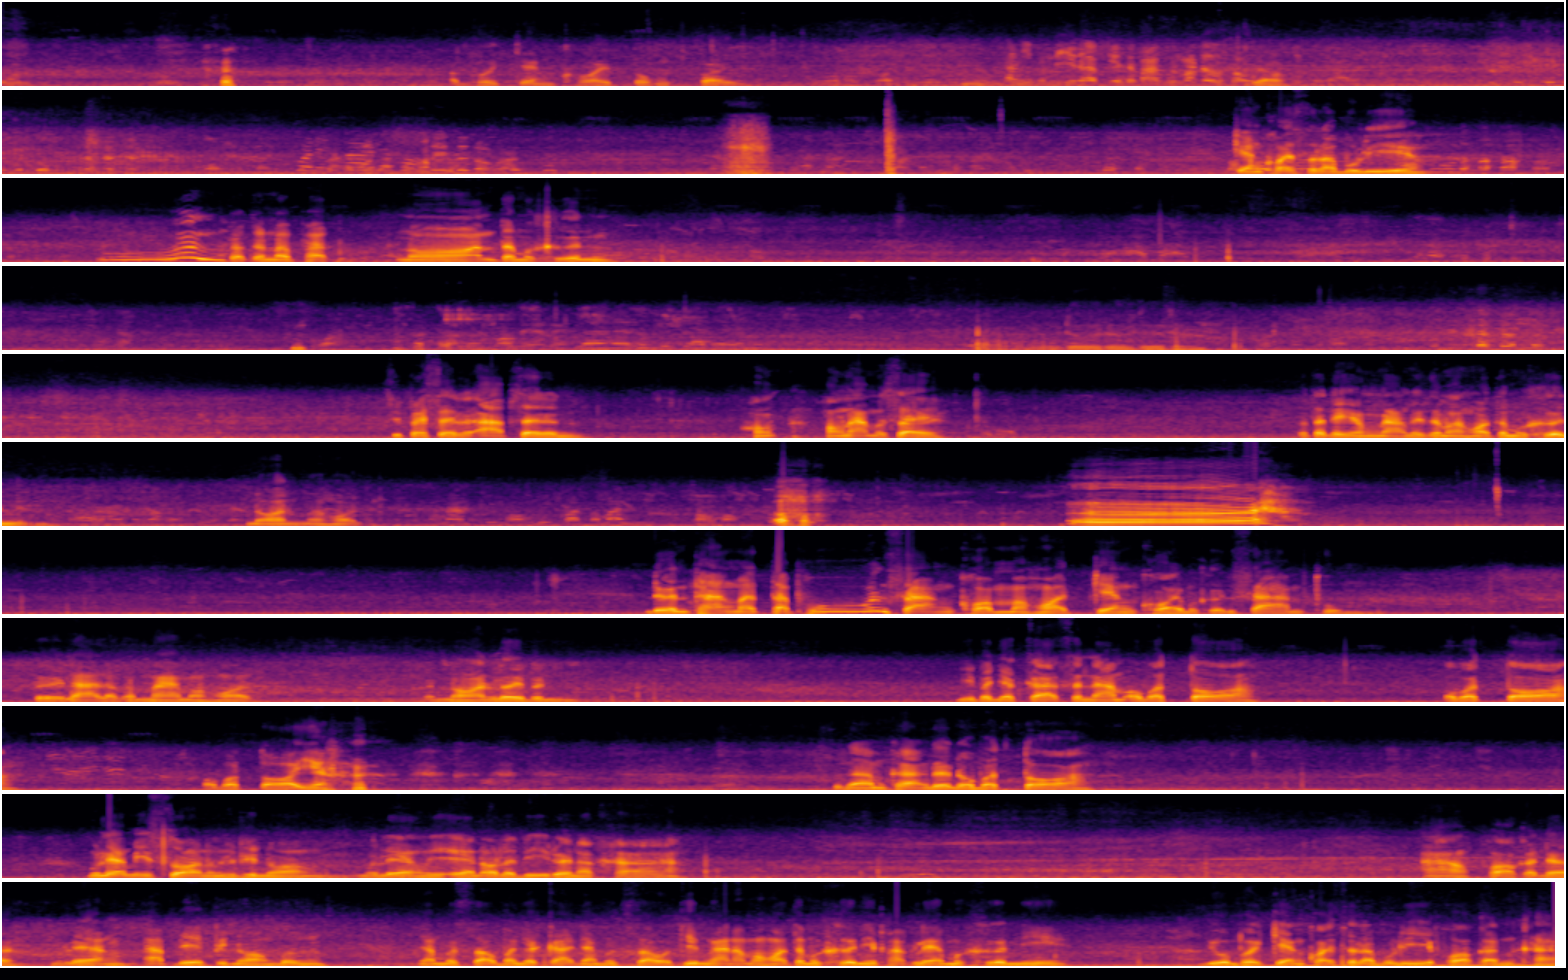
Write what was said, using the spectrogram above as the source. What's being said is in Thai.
อำเภอแกงค่อยตรงไป ท่านนี้คนดีนะครับเทศบาลคุณมาเจอเขาเดี๋ยวแกงค่อยสระบุรีอื้อประกันมาพักนอนแต่เมื่อคืน ดูดูดูดูสิไปใส่อาบใส่นั่นห้องห้องน้ำมาใส่ก็ตอนนี้ห้องน้ำเลยจะมาหอดแต่เมื่อคืนนี่นอนมาหอดน้ำที่มองนี่ก่อนประมาณสองหอง โอ้โหเออ เดินทางมาตะพูนสั่งคอมมาหอดแกงค่อยมาขึ้นสามทุ่มเตยล่าแล้วกับแมามาหอดก็นอนเลยแบบนี้มีบรรยากาศสนามอบตอบตอบตอย่างสนามข้างเดินอบต มือแรงมีสอนนะพี่น้อง มือแรงมีแอนอรดีด้วยนะคะอ้าวพอกันเด้อมือแรงอัปเดตพี่น้องเบิงย่ามมือเศร้าบรรยากาศย่ามมือเศร้าทีมงานเอามหอดแต่เมื่อคืนนี่พักแรกมือคืนนี่อยู่อำเภอแกงค่อยสระบุรีพอกันค่ะ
